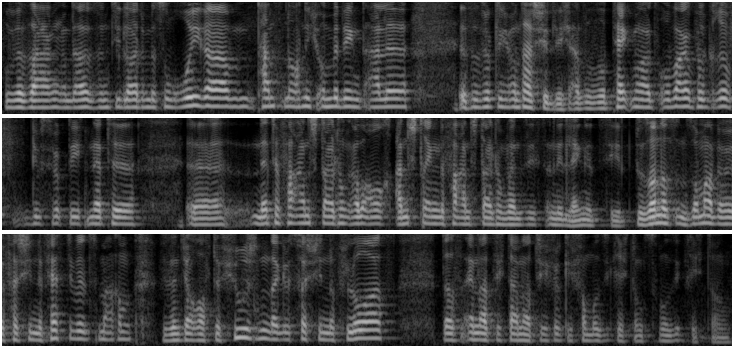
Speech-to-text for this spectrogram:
wo wir sagen, da sind die Leute ein bisschen ruhiger, tanzen auch nicht unbedingt alle. Es ist wirklich unterschiedlich. Also so Techno als Oberbegriff gibt es wirklich nette äh, nette Veranstaltung, aber auch anstrengende Veranstaltung, wenn sie es in die Länge zieht. Besonders im Sommer, wenn wir verschiedene Festivals machen. Wir sind ja auch auf der Fusion, da gibt es verschiedene Floors. Das ändert sich dann natürlich wirklich von Musikrichtung zu Musikrichtung.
